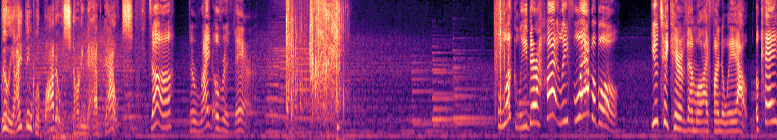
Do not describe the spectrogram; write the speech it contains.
Lili, I think Loboto is starting to have doubts. Duh, they're right over there. Luckily, they're highly flammable! You take care of them while I find a way out, okay?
